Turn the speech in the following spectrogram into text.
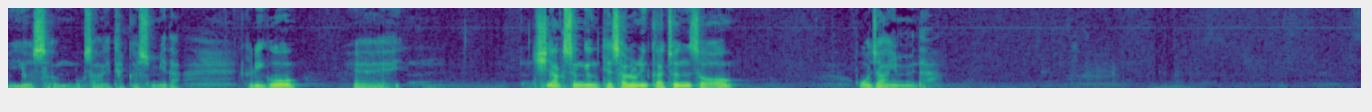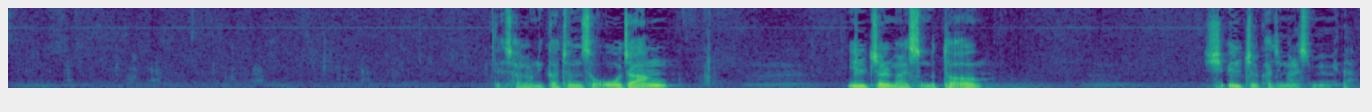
이어서 묵상하게 될 것입니다. 그리고 에, 신약성경 데살로니가 전서 5장입니다. 데살로니가 전서 5장 1절 말씀부터 11절까지 말씀입니다.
